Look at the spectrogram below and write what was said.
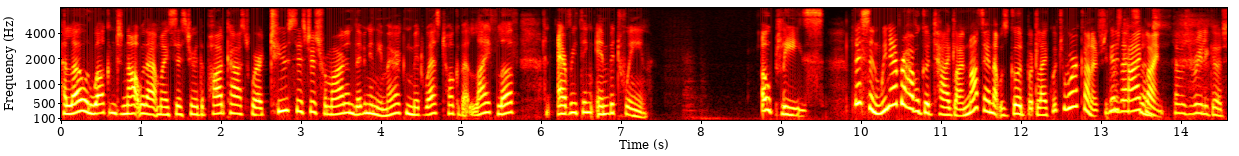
Hello and welcome to Not Without My Sister, the podcast where two sisters from Ireland living in the American Midwest talk about life, love, and everything in between. Oh, please. Listen, we never have a good tagline. I'm not saying that was good, but like, we have to work on it. We should get a tagline. excellent. That was really good.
